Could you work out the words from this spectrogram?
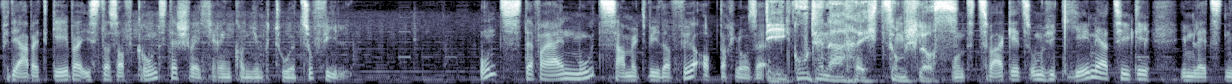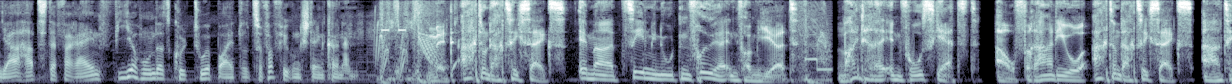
Für die Arbeitgeber ist das aufgrund der schwächeren Konjunktur zu viel. Und der Verein Mut sammelt wieder für Obdachlose. Die gute Nachricht zum Schluss. Und zwar geht es um Hygieneartikel. Im letzten Jahr hat der Verein 400 Kulturbeutel zur Verfügung stellen können. Mit 886 immer 10 Minuten früher informiert. Weitere Infos jetzt auf Radio 886 AT.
